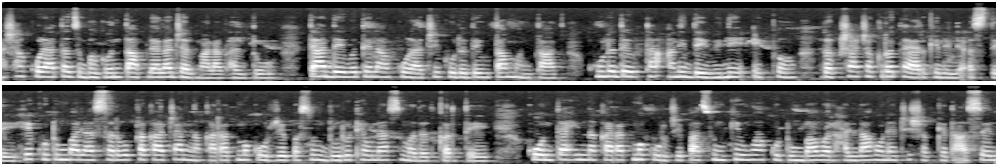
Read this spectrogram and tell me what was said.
अशा कुळातच भगवंत आपल्याला जन्माला घालतो. त्या देवतेला कुळाची कुलदेवता म्हणतात. कुलदेवता आणि देवीने एक रक्षाचक्र तयार केलेले असते. हे कुटुंबाला सर्व प्रकारच्या नकारात्मक ऊर्जेपासून दूर ठेवण्यास मदत करते. कोणत्याही नकारात्मक ऊर्जेपासून किंवा कुटुंबावर हल्ला होण्याची शक्यता असेल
